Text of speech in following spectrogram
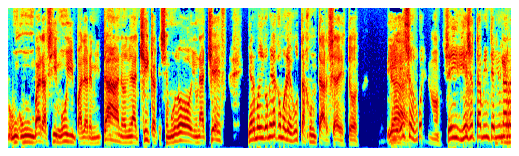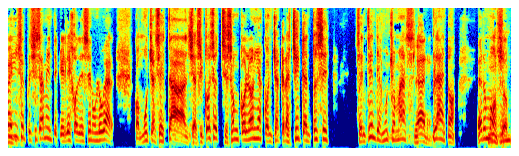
un, un bar así muy palermitano, de una chica que se mudó y una chef, y Hermo digo, mira cómo les gusta juntarse a esto. Y Claro. eso es bueno, sí, y eso también tenía una raíz precisamente que lejos de ser un lugar con muchas estancias y cosas, son colonias con chacras chicas, entonces se entiende es mucho más Claro. plano, hermoso. Ujú.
